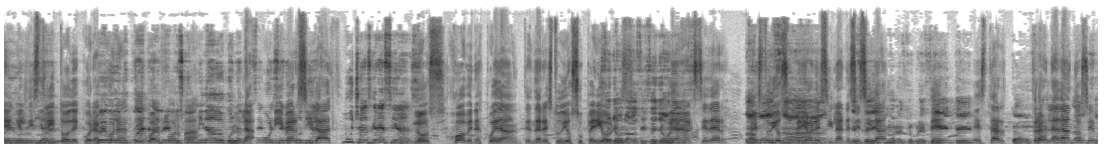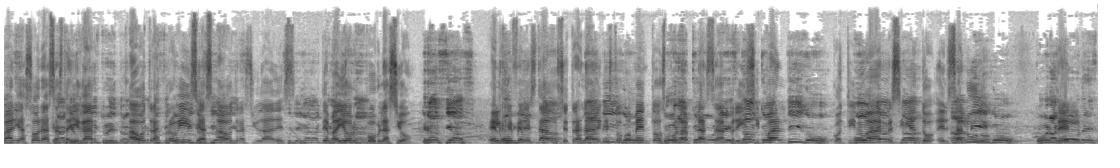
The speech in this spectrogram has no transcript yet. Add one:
en el distrito de Coracora. De igual forma, la universidad, Muchas gracias. los jóvenes puedan tener estudios superiores, puedan acceder a estudios superiores sin la necesidad de estar trasladándose varias horas hasta llegar a otras provincias, a otras ciudades de mayor población. Gracias. El jefe de Estado se traslada en estos momentos por la plaza principal, continúa recibiendo el saludo de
